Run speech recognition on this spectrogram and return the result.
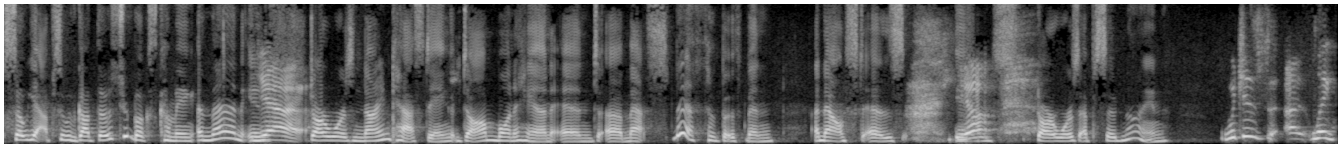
so yeah, so we've got those two books coming, and then in Yeah. Star Wars Nine casting, Dom Monaghan and uh, Matt Smith have both been announced as in Yeah. Star Wars Episode Nine. Which is uh, like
